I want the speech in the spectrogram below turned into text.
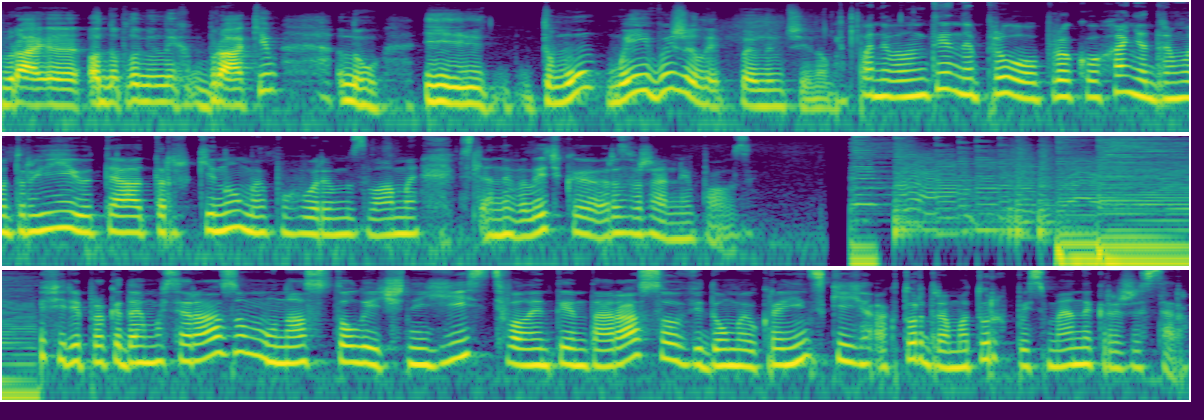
бра, е, одноплемінних браків. Ну, і тому ми і вижили певним чином. Пане Валентине, про, про кохання, драматургію, театр, кіно ми поговоримо з вами після невеличкої розважальної паузи. В ефірі прокидаємося разом. У нас столичний гість Валентин Тарасов, відомий український актор, драматург, письменник, режисер.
